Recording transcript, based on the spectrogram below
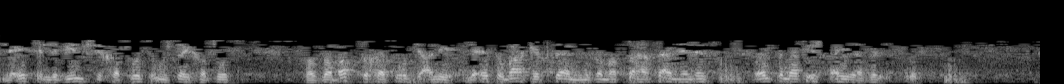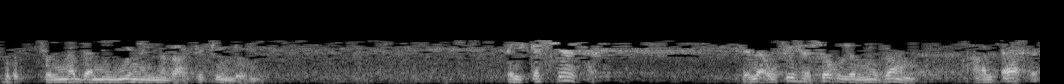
لقيت اللي بيمشي خطوته مش زي خطوتي. فظبطت خطوتي عليه لقيته بعكت ثاني ظبطتها ثاني لسه قلت ما فيش فايدة في في المدنيين المبعككين دول الكشافة تلاقوا فيها شغل النظام على الآخر.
